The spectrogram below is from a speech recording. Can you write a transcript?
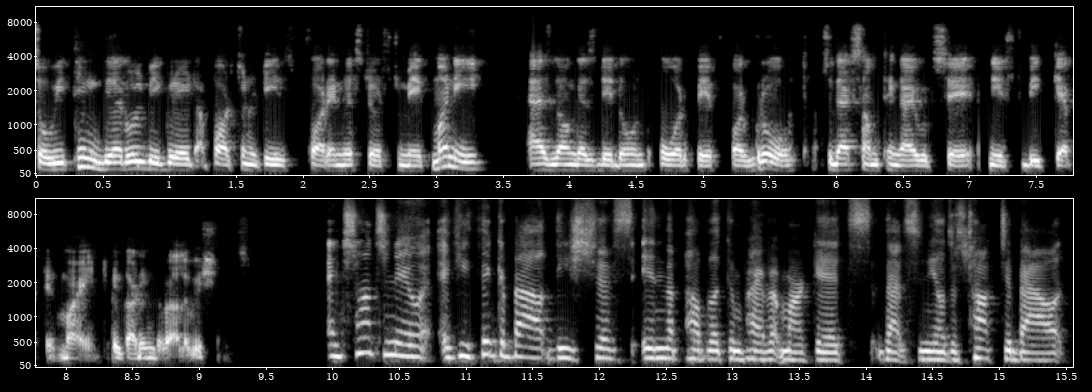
So we think there will be great opportunities for investors to make money as long as they don't overpay for growth. So that's something I would say needs to be kept in mind regarding the valuations. And Shantanu, if you think about these shifts in the public and private markets that Sunil just talked about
